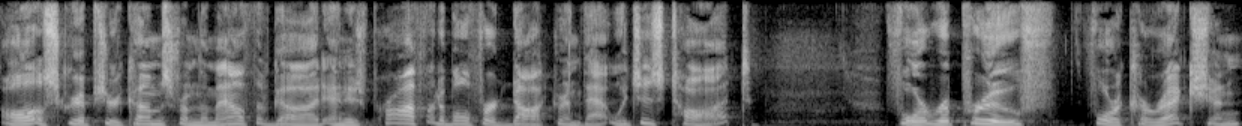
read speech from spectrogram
All scripture comes from the mouth of God and is profitable for doctrine, that which is taught, for reproof, for correction,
